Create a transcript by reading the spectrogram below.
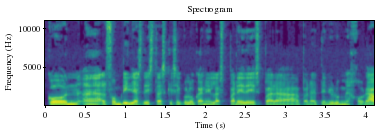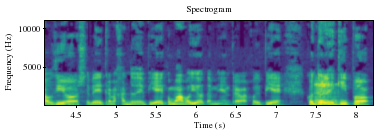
con alfombrillas de estas que se colocan en las paredes para, tener un mejor audio. Se ve trabajando de pie, como hago yo también, trabajo de pie con todo el equipo.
